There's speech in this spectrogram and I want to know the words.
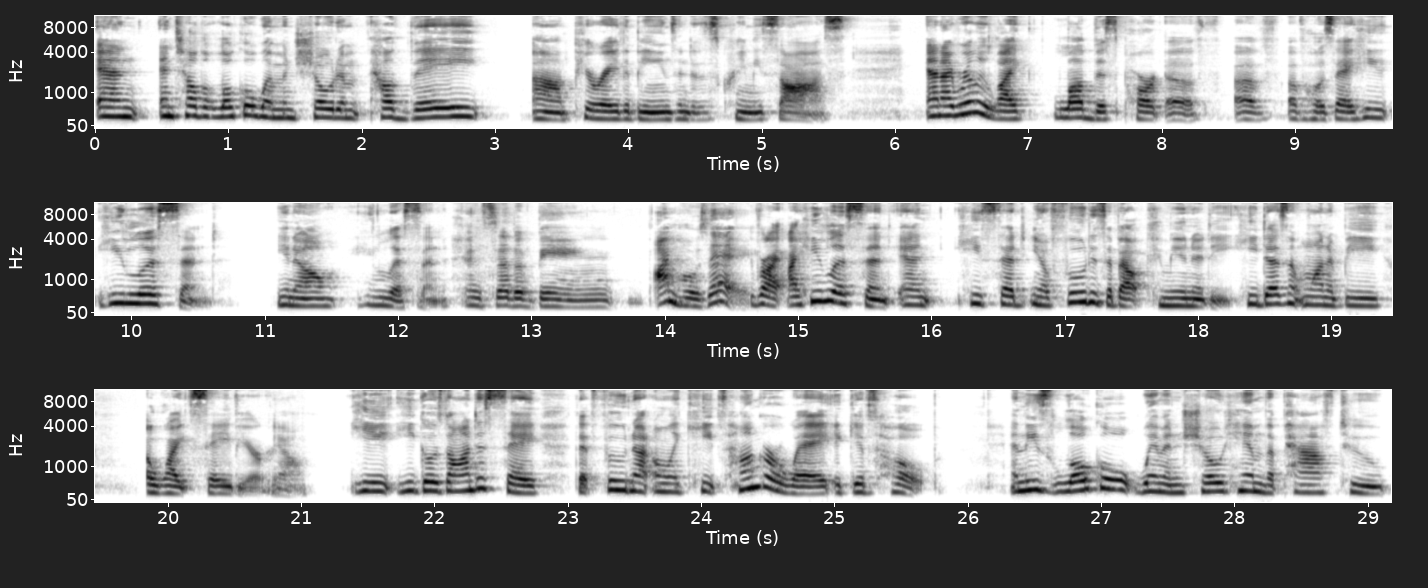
And until the local women showed him how they um, puree the beans into this creamy sauce. And I really like love this part of of of Jose. He he listened. You know, he listened. Instead of being, I'm Jose. Right. I, he listened and he said, you know, food is about community. He doesn't want to be a white savior. Yeah. He he goes on to say that food not only keeps hunger away, it gives hope. And these local women showed him the path to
